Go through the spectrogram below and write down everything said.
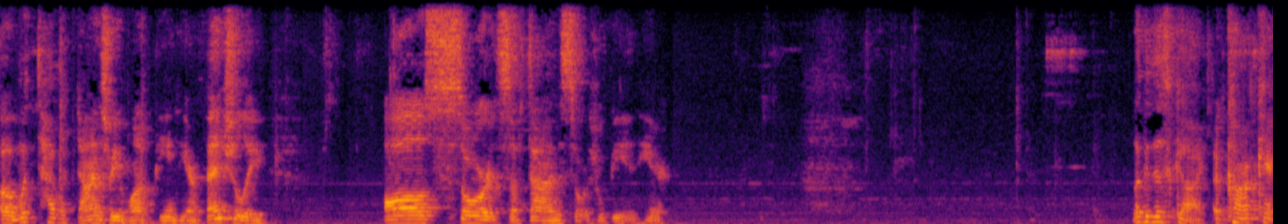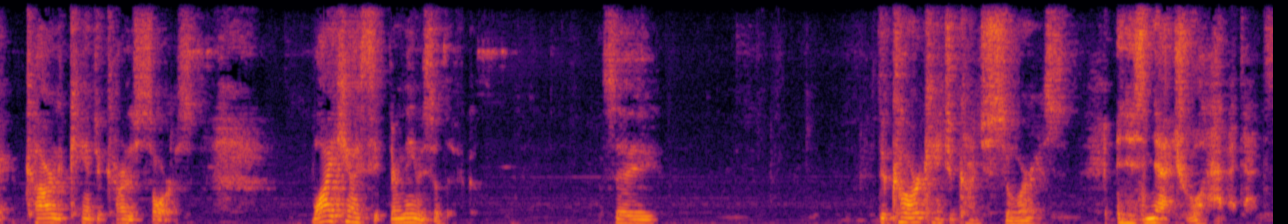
uh, what type of dinosaur you want to be in here. Eventually, all sorts of dinosaurs will be in here. Look at this guy, a Carnosaurus. Why can't I say their name is so difficult? Say the Carnosaurus in his natural habitat,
